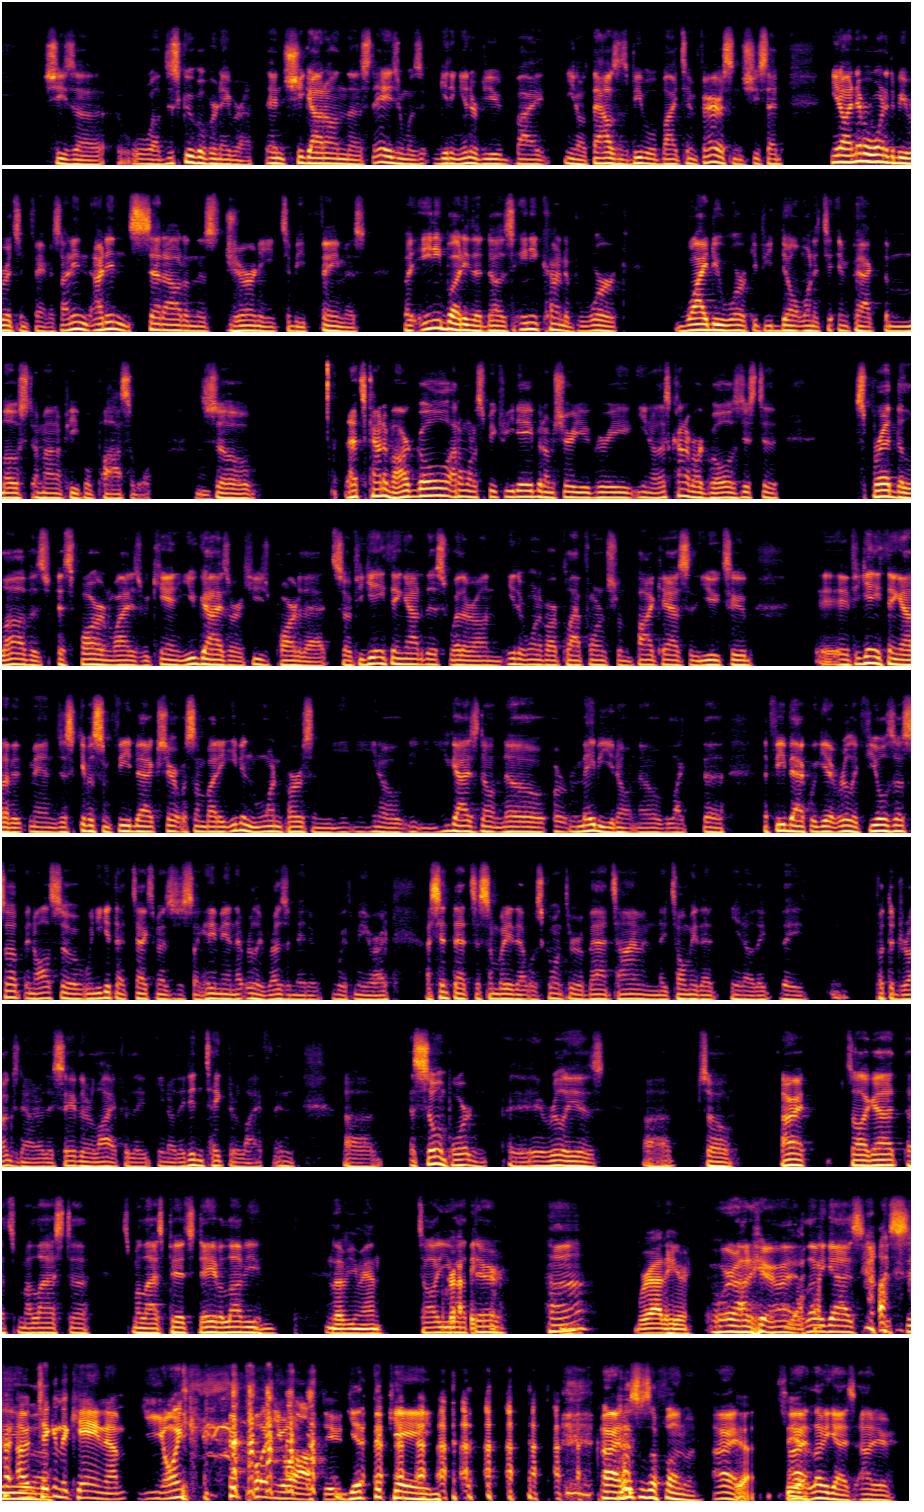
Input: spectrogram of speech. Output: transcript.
she's a well just google brene brown and she got on the stage and was getting interviewed by you know thousands of people by tim ferriss and she said you know i never wanted to be rich and famous i didn't i didn't set out on this journey to be famous but anybody that does any kind of work why do work if you don't want it to impact the most amount of people possible mm-hmm. so that's kind of our goal i don't want to speak for you dave but i'm sure you agree you know that's kind of our goal is just to spread the love as, as far and wide as we can. You guys are a huge part of that. So if you get anything out of this, whether on either one of our platforms from the podcast or the YouTube, if you get anything out of it, man, just give us some feedback, share it with somebody, even one person. You, you, know, you guys don't know, or maybe you don't know, like the the feedback we get really fuels us up. And also, when you get that text message, it's like, hey, man, that really resonated with me, or I I sent that to somebody that was going through a bad time, and they told me that you know they they put the drugs down or they saved their life or they you know they didn't take their life. And uh, it's so important. It really is. Uh, so all right. That's all i got. That's my last uh it's my last pitch dave i love you mm-hmm. love you man it's all you We're out there here. huh mm-hmm. we're out of here. We're out of here. All right. Yeah. Love you guys. see you, I'm uh, taking the cane. I'm yoink pulling you off, dude. Get the cane. All right. This was a fun one. All right. Yeah. See All right. Love you guys. Out here.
